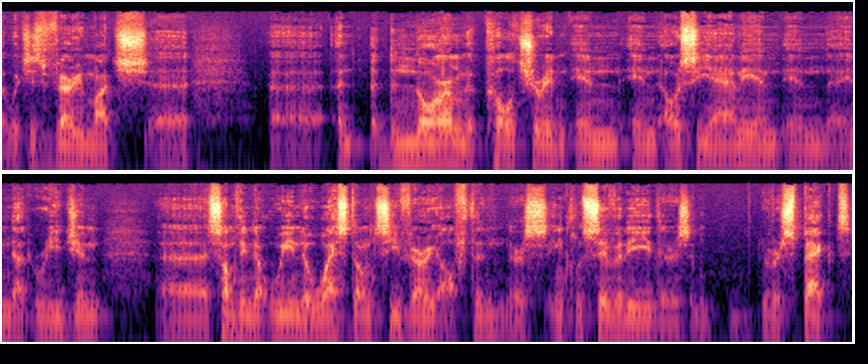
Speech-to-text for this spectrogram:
uh, which is very much uh, the norm, the culture in, in, in Oceania and in, in that region. Uh, something that we in the West don't see very often. There's inclusivity, there's respect,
